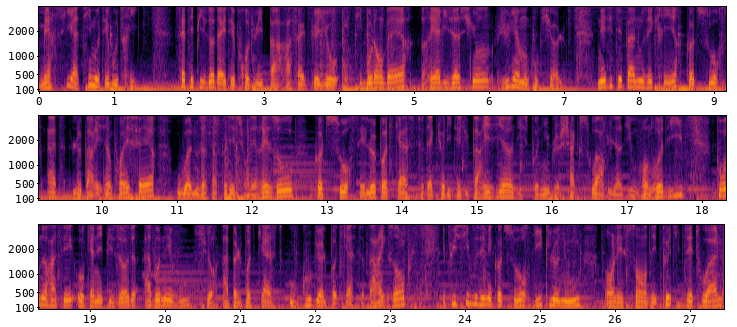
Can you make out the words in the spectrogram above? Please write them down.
Merci à Timothée Boutry. Cet épisode a été produit par Raphaël Pueyo et Thibault Lambert, réalisation Julien Moncouquiole. N'hésitez pas à nous écrire code source at leparisien.fr ou à nous interpeller sur les réseaux. Code source est le podcast d'actualité du Parisien, disponible chaque soir du lundi au vendredi. Pour ne rater aucun épisode, abonnez-vous sur Apple Podcast ou Google Podcast par exemple. Et puis si vous aimez Code source, dites-le nous en laissant des petites étoiles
